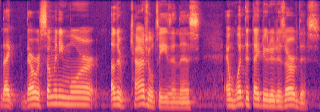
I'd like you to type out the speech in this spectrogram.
like there were so many more other casualties in this, and what did they do to deserve this?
